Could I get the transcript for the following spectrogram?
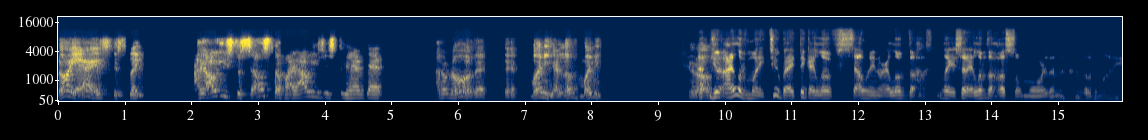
No, yeah, it's it's like I always used to sell stuff. I always used to have that. I don't know that that money. I love money. You know? you know, I love money too, but I think I love selling, or I love the like I said, I love the hustle more than I love the money.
